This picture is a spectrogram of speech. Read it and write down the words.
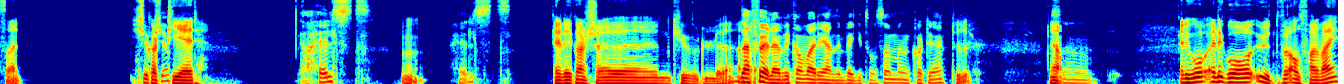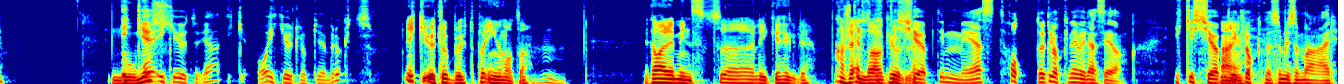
Så er Kjøp, kjøp. Cartier. Ja, helst. Mm. Helst. Eller kanskje en kul eh, Der føler jeg vi kan være enige begge to, som men Cartier. Ja. Eller, gå, eller gå utenfor allfarvei. Nomos. ikke, Ikke, ikke, ute, ja, ikke, og ikke utelukke brukt. utelukk brukt på ingen måte. Mm. Det kan være minst uh, like hyggelig. Kanskje Ikke- enda Ikke kjøp de mest hotte klokkene, vil jeg si da. Ikke kjøp Nei. de klokkene som liksom er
